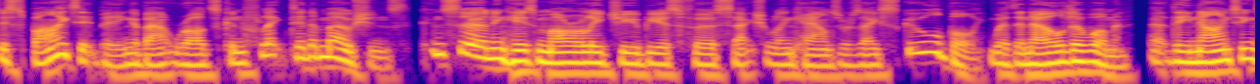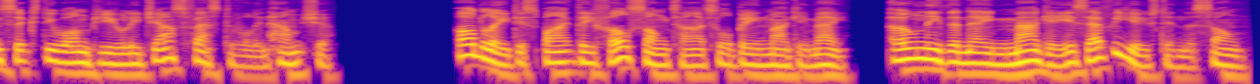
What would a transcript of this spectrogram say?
despite it being about Rod's conflicted emotions concerning his morally dubious first sexual encounter as a schoolboy with an older woman at the 1961 Beaulieu Jazz Festival in Hampshire. Oddly, despite the full song title being Maggie May, only the name Maggie is ever used in the song.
